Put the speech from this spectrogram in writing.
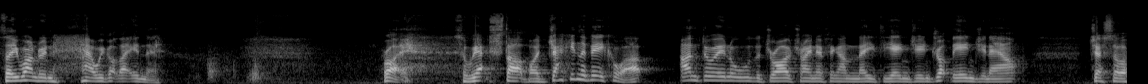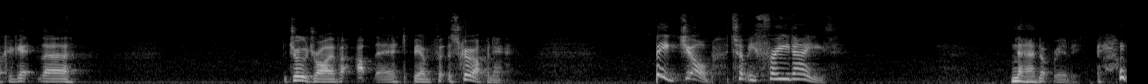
So you're wondering how we got that in there. Right, so we had to start by jacking the vehicle up, undoing all the drivetrain, everything underneath the engine, drop the engine out, just so I could get the drill driver up there to be able to put the screw up in it. Big job, it took me three days. Nah, not really.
